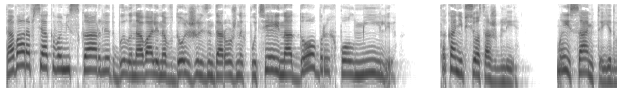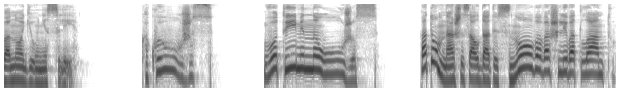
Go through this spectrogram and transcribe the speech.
Товара всякого мисс Скарлетт было навалено вдоль железнодорожных путей на добрых полмили. Так они все сожгли. Мы и сами-то едва ноги унесли. Какой ужас! Вот именно ужас! Потом наши солдаты снова вошли в Атланту,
